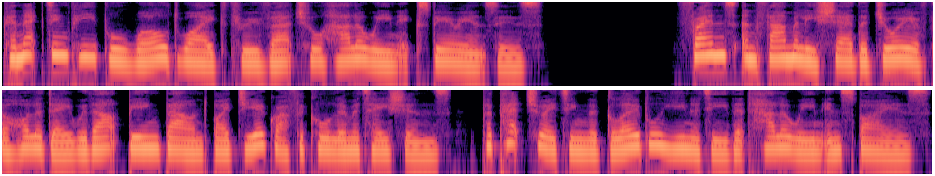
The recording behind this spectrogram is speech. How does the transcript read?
connecting people worldwide through virtual Halloween experiences. Friends and family share the joy of the holiday without being bound by geographical limitations, perpetuating the global unity that Halloween inspires.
